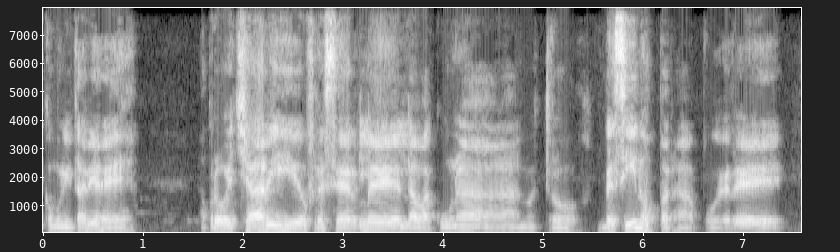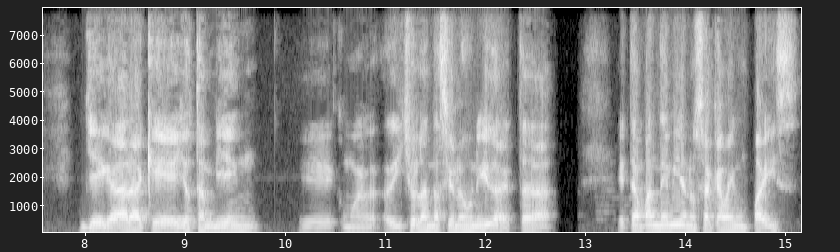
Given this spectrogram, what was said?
comunitaria es aprovechar y ofrecerle la vacuna a nuestros vecinos para poder eh, llegar a que ellos también, como ha dicho las Naciones Unidas, esta esta pandemia no se acaba en un país.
